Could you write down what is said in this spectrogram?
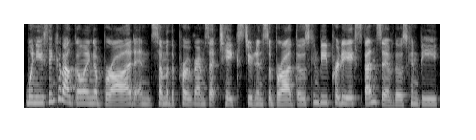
when you think about going abroad and some of the programs that take students abroad, those can be pretty expensive. Those can be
